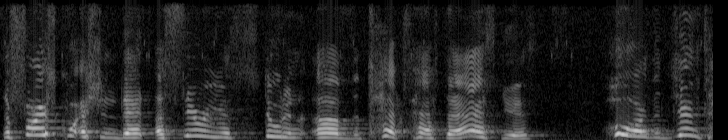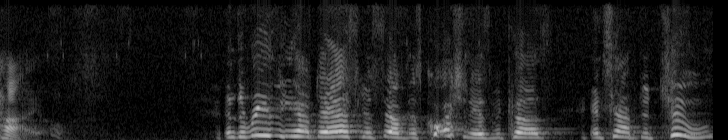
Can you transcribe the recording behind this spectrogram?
The first question that a serious student of the text has to ask is, who are the Gentiles? And the reason you have to ask yourself this question is because in chapter 2,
